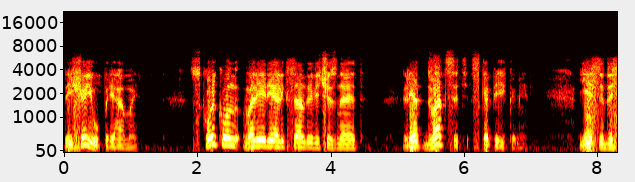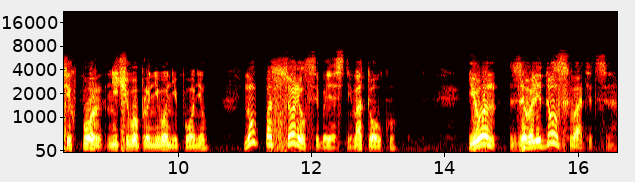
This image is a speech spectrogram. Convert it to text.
Да еще и упрямый. Сколько он Валерия Александровича знает? Лет двадцать с копейками. Если до сих пор ничего про него не понял, ну, поссорился бы я с ним, а толку? И он за валидол схватится,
